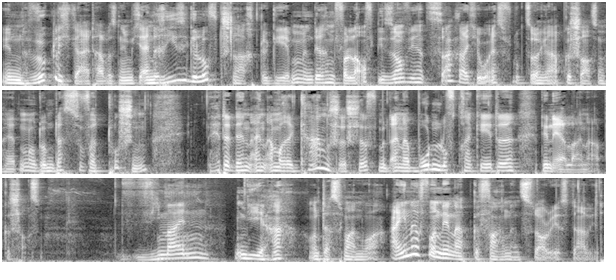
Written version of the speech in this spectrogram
In Wirklichkeit habe es nämlich eine riesige Luftschlacht gegeben, in deren Verlauf die Sowjets zahlreiche US-Flugzeuge abgeschossen hätten. Und um das zu vertuschen, hätte denn ein amerikanisches Schiff mit einer Bodenluftrakete den Airliner abgeschossen. Wie meinen? Ja, und das war nur eine von den abgefahrenen Stories, David.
